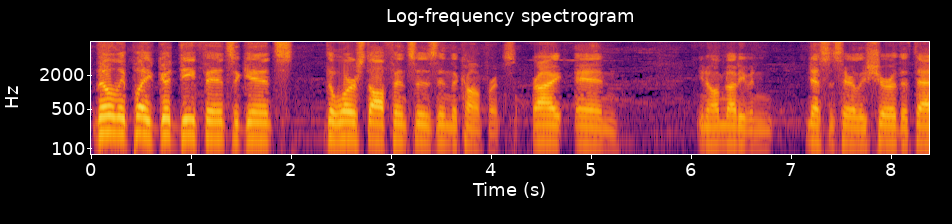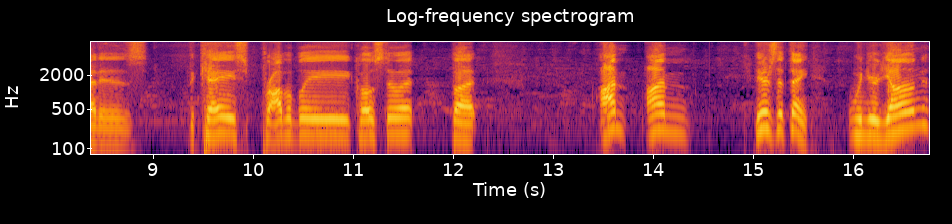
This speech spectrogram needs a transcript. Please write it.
they only played good defense against the worst offenses in the conference, right? And you know, I'm not even necessarily sure that that is the case. Probably close to it, but I'm I'm here's the thing. When you're young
